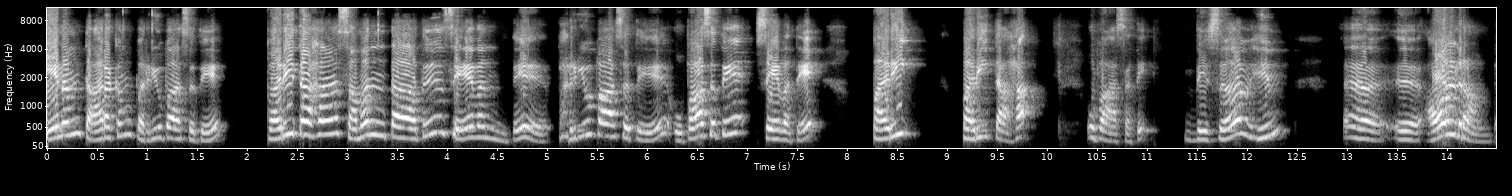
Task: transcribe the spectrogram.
एनं तारकं पर्युपासते परितः समन्तात् सेवन्ते पर्युपासते उपासते सेवते परि परितः उपासते they serve him uh, uh, Uh, uh, all round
